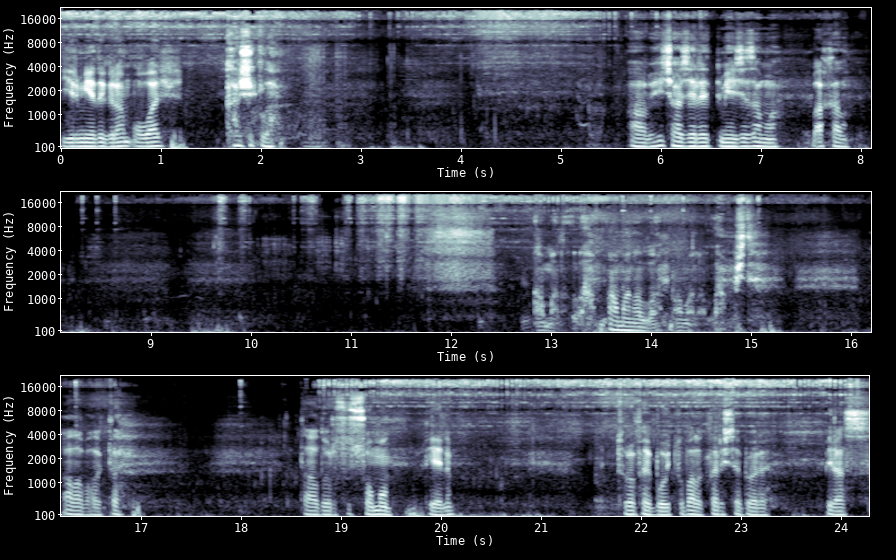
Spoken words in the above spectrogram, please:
27 gram oval kaşıkla. Abi hiç acele etmeyeceğiz ama bakalım. Aman Allah'ım, aman Allah'ım, aman Allah'ım işte. Alabalıkta. Daha doğrusu somon diyelim. Trofey boyutlu balıklar işte böyle biraz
